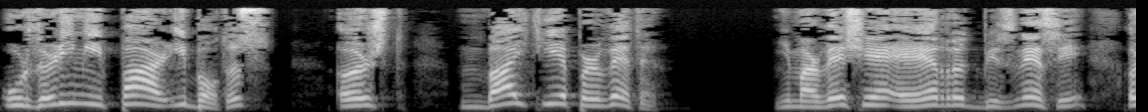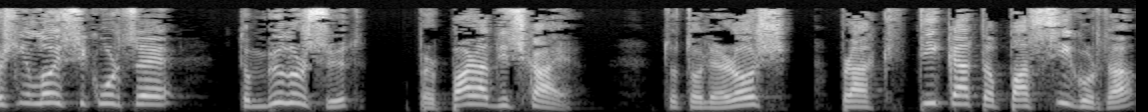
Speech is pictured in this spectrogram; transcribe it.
Urdhërimi i parë i botës është mbaje për vete. Një marrëveshje e errët biznesi është një lojë si kurse të mbyllur sytë përpara diçkaje, të tolerosh praktika të pasigurta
